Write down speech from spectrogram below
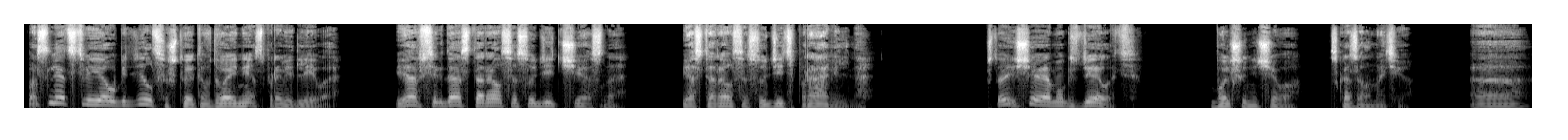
Впоследствии я убедился, что это вдвойне справедливо. Я всегда старался судить честно. Я старался судить правильно. Что еще я мог сделать? Больше ничего, — сказал Мэтью. А,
